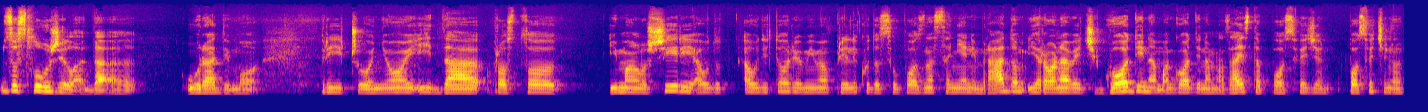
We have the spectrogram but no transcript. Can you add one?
zaslužila da uradimo priču o njoj i da prosto i malo širi auditorijum ima priliku da se upozna sa njenim radom, jer ona već godinama, godinama zaista posveđen, posvećeno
